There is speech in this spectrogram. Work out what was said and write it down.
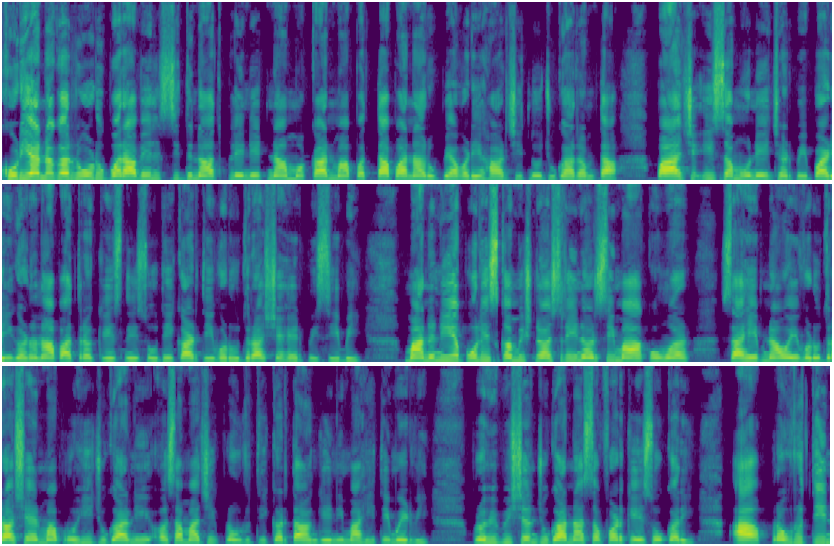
ખોડિયાનગર રોડ ઉપર આવેલ સિદ્ધનાથ પ્લેનેટના મકાનમાં પત્તાપાના રૂપિયા વડે હારજીતનો જુગાર રમતા પાંચ ઈસમોને ઝડપી પાડી ગણનાપાત્ર કેસને શોધી કાઢતી વડોદરા શહેર પીસીબી. માનનીય પોલીસ કમિશનર શ્રી નરસિંહા કુંવર સાહેબનાઓએ વડોદરા શહેરમાં પ્રોહી જુગારની અસામાજિક પ્રવૃત્તિ કરતા અંગેની માહિતી મેળવી. પ્રોહિબિશન જુગારના સફળ કેસો કરી આ પ્રવૃત્તિ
